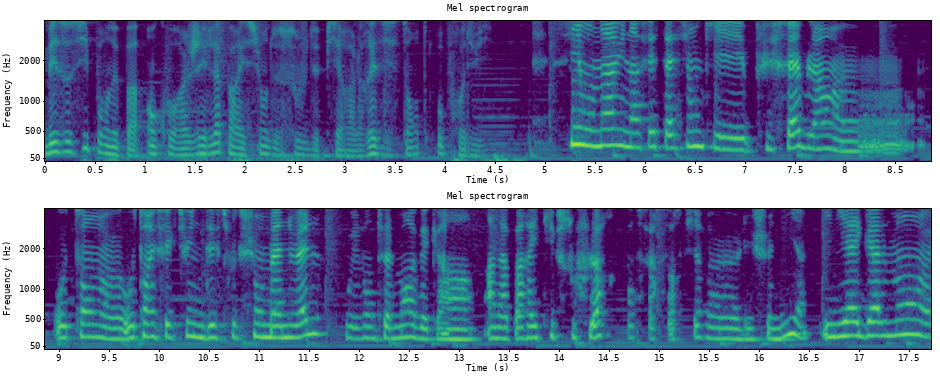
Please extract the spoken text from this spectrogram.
mais aussi pour ne pas encourager l'apparition de souches de pyrale résistantes aux produits. Si on a une infestation qui est plus faible, hein, euh, autant, euh, autant effectuer une destruction manuelle ou éventuellement avec un, appareil type souffleur pour faire sortir euh, les chenilles. Il y a également euh,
